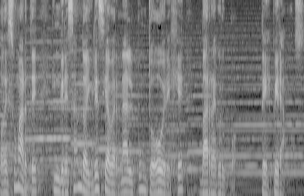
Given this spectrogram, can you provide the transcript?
Podés sumarte ingresando a iglesiavernal.org barra grupo. Te esperamos.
